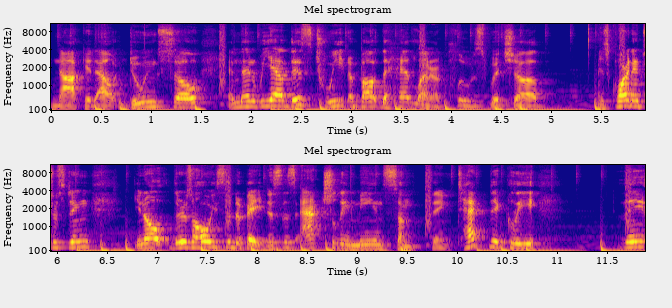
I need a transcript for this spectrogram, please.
knock it out doing so. And then we have this tweet about the headliner clues, which uh, is quite interesting. You know, there's always the debate. Does this actually mean something? Technically, they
